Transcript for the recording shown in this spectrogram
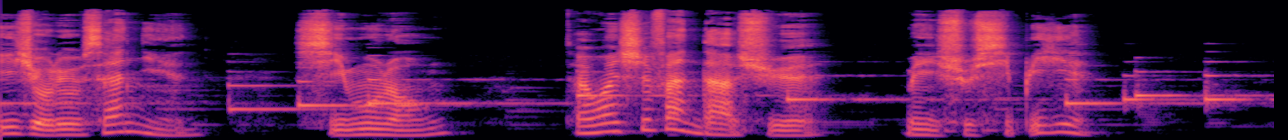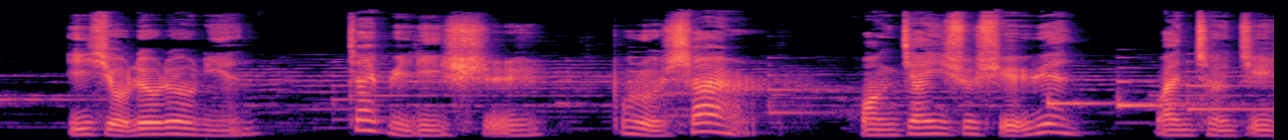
一九六三年，席慕容台湾师范大学美术系毕业。一九六六年，在比利时布鲁塞尔皇家艺术学院完成进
